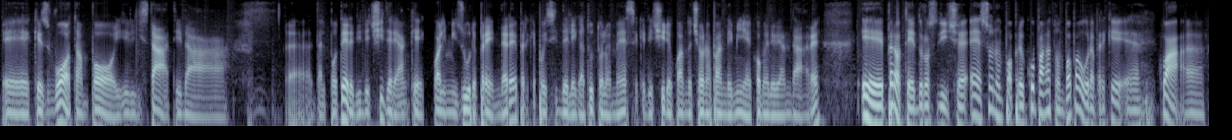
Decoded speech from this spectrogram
eh, che svuota un po' gli stati da eh, dal potere di decidere anche quali misure prendere, perché poi si delega tutto l'OMS che decide quando c'è una pandemia e come deve andare. E, però Tedros dice: eh, Sono un po' preoccupato, un po' paura perché eh, qua eh,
